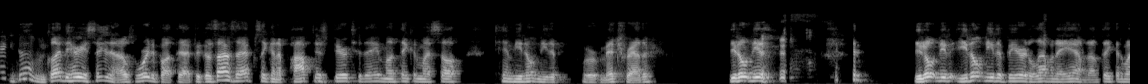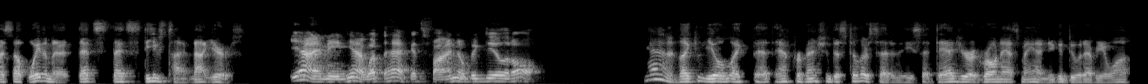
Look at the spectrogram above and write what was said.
Good. I'm glad to hear you say that. I was worried about that because I was actually going to pop this beer today. I'm thinking to myself, Tim, you don't need a, or Mitch rather, you don't need a, You don't need you don't need a beer at 11 a.m. And I'm thinking to myself, wait a minute, that's that's Steve's time, not yours. Yeah, I mean, yeah, what the heck? It's fine, no big deal at all. Yeah, like you know, like that aforementioned distiller said, and he said, "Dad, you're a grown ass man. You can do whatever you want."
